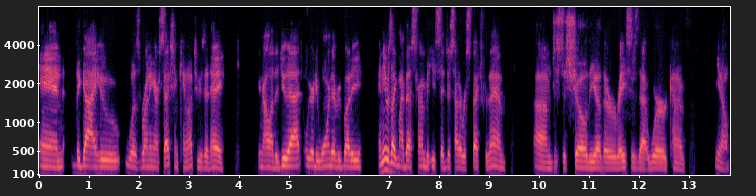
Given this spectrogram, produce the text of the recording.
And the guy who was running our section came up to me and said, "Hey, you're not allowed to do that. We already warned everybody." And he was like my best friend, but he said just out of respect for them, um, just to show the other races that we're kind of, you know,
